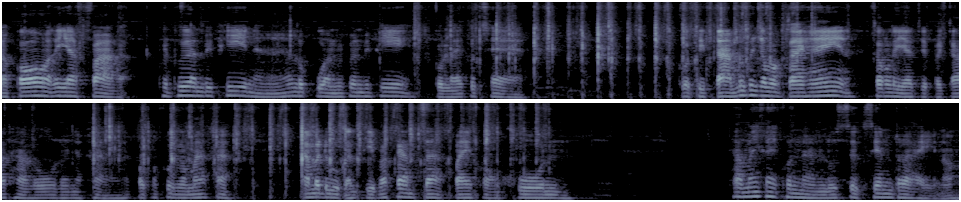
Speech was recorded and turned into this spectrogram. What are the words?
แล้วก็อยากฝากเพื่อนๆพี่ๆนะรบกวนเพื่อนๆพี่ๆกดไลค์กดแชร์ กดติดตามเพื่อเป็นกำลังใจให้ช่องระยะเจ็ดไปเก้าทาโร่ด้วยนะคะขอบพระคุณมากๆค่ะเอามาดูกันสิว่าการจากไปของคุณ ทำให้ใครคนนั้นรู้สึกเส้นไรเนาะ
